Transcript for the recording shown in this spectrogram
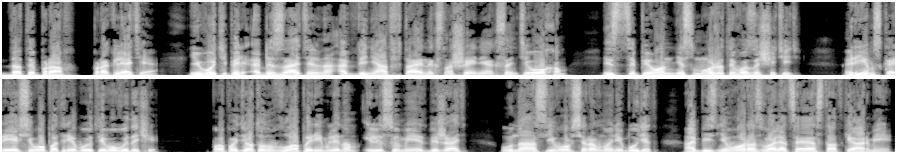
«Да ты прав, проклятие! Его теперь обязательно обвинят в тайных сношениях с Антиохом, и Сципион не сможет его защитить. Рим, скорее всего, потребует его выдачи. Попадет он в лапы римлянам или сумеет бежать, у нас его все равно не будет, а без него развалятся и остатки армии.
